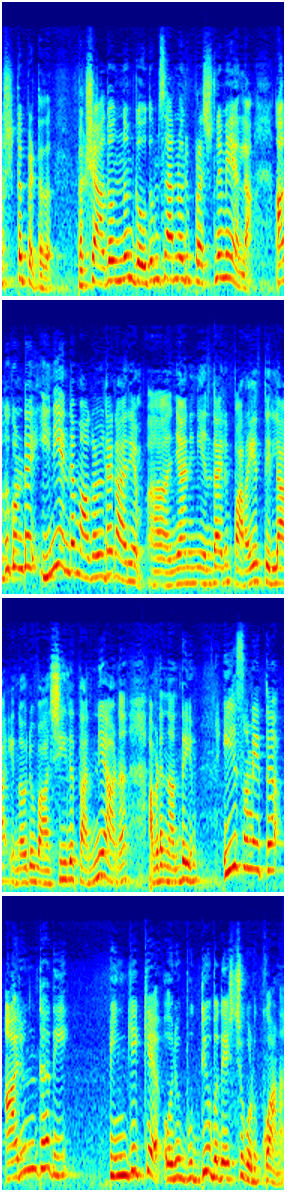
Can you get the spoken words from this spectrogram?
നഷ്ടപ്പെട്ടത്. പക്ഷെ അതൊന്നും ഗൗതം സാറിന് ഒരു പ്രശ്നമേ അല്ല. അതുകൊണ്ട് ഇനി എന്റെ മകളുടെ കാര്യം ഞാൻ ഇനി എന്തായാലും പറയത്തില്ല എന്നൊരു വാശിയിൽ തന്നെയാണ് അവിടെ നന്ദയും. ഈ സമയത്ത് അരുന്ധതി പിങ്കിക്ക് ഒരു ബുദ്ധി ഉപദേശിച്ചു കൊടുക്കുകയാണ്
